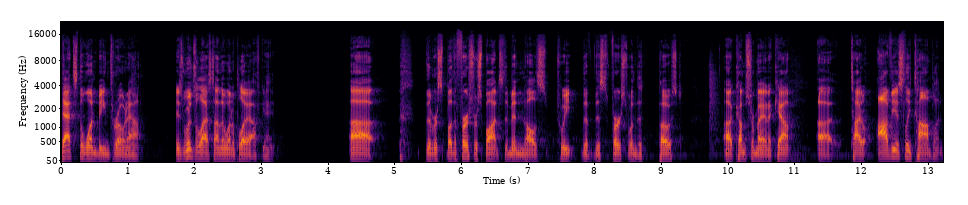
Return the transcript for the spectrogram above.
that's the one being thrown out. Is when's the last time they won a playoff game? Uh, the resp- the first response to Mendenhall's tweet, the, this first one, the post, uh, comes from an account uh, titled "Obviously Tomlin,"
